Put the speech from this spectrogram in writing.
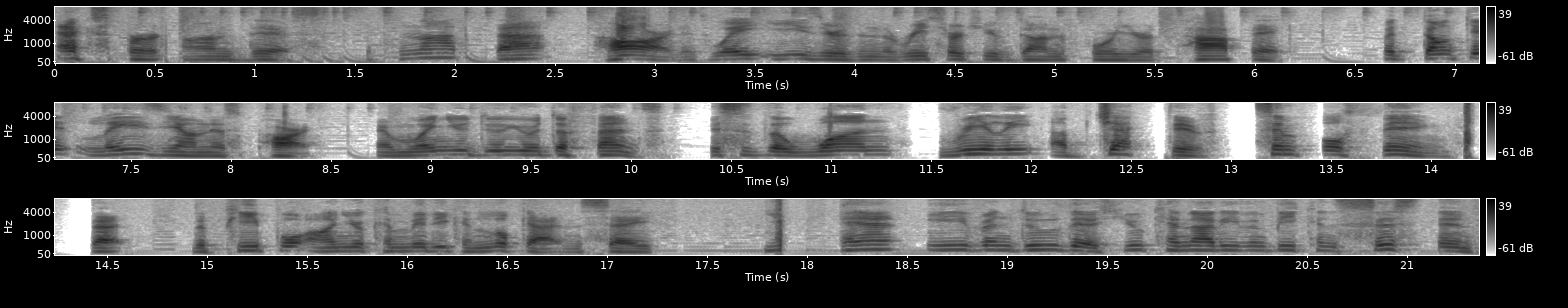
expert on this. It's not that hard. It's way easier than the research you've done for your topic. But don't get lazy on this part. And when you do your defense, this is the one really objective, simple thing that the people on your committee can look at and say, you can't even do this. You cannot even be consistent.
